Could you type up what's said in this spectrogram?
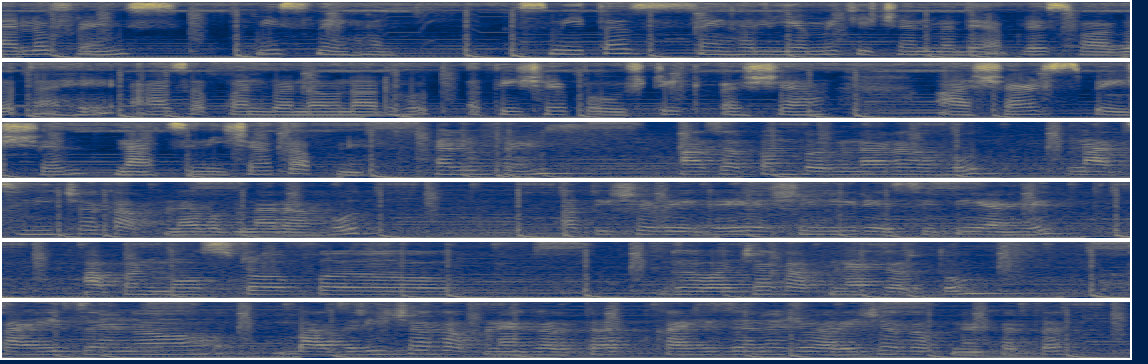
हॅलो फ्रेंड्स मी स्नेहल. स्मिता स्नेहल यमी किचनमध्ये आपले स्वागत आहे. आज आपण बनवणार आहोत अतिशय पौष्टिक अशा आषाढ स्पेशल नाचणीच्या कापण्या. हॅलो फ्रेंड्स आज आपण बघणार आहोत नाचणीच्या कापण्या बघणार आहोत. अतिशय वेगळी अशी ही रेसिपी आहेत. आपण मोस्ट ऑफ गव्हाच्या कापण्या करतो. काही जण बाजरीच्या कापण्या करतात काही जण ज्वारीच्या कापण्या करतात.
